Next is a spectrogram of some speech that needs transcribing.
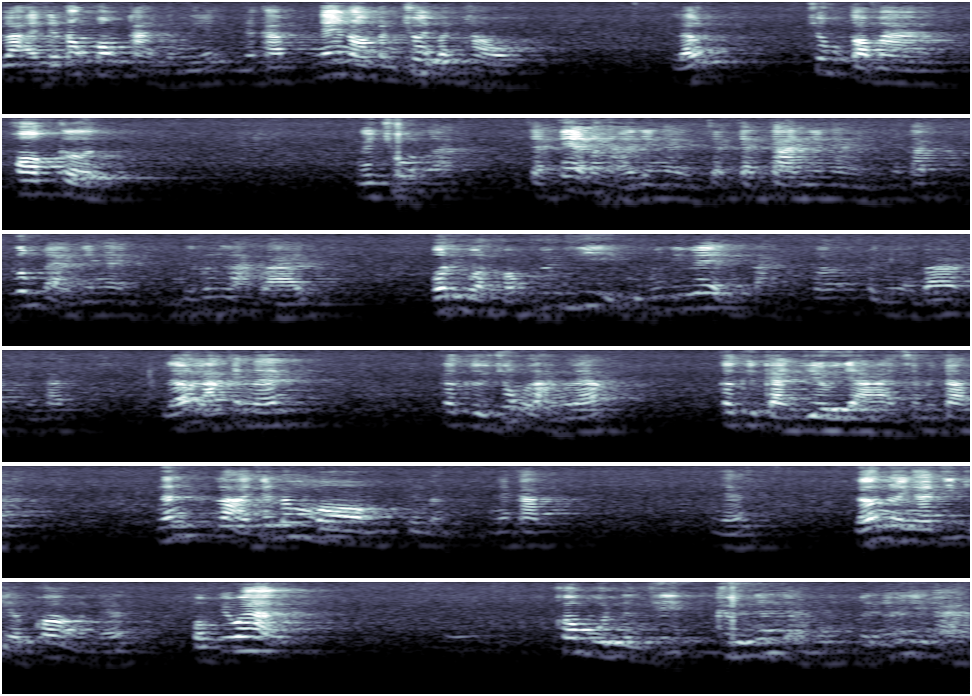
เราอาจจะต้องป้องกันตรงนี้นะครับ แน่นอนมันช่วยบรรเทาแล้วช่วงต่อมาพอเกิดในช่วงละ จะแก้ปัญหายังไงจะจัดการยังไงนะครับรูปแบบยังไงคือมันหลากหลาย บริบทของพื้นที่ภูมินิเวศต่างก็เป็นยังไงบ้างนะครับ แล้วหลังจากนั้นก็คือช่วงหลังแล้ว ก็คือการเยียวยาใช่ไหมครับนั้นเราอาจจะต้องมองเป็นแบบนะครับนะแล้วหน่วยงานที่เกี่ยวข้องนะผมคิดว่า ข้อมูลหนึ่งที่คือเนื่องจากผมเป็นนักวิชาการ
